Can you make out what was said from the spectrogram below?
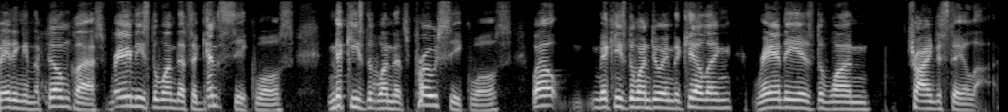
debating in the film class. Randy's the one that's against sequels. Mickey's the one that's pro sequels. Well, Mickey's the one doing the killing. Randy is the one trying to stay alive.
